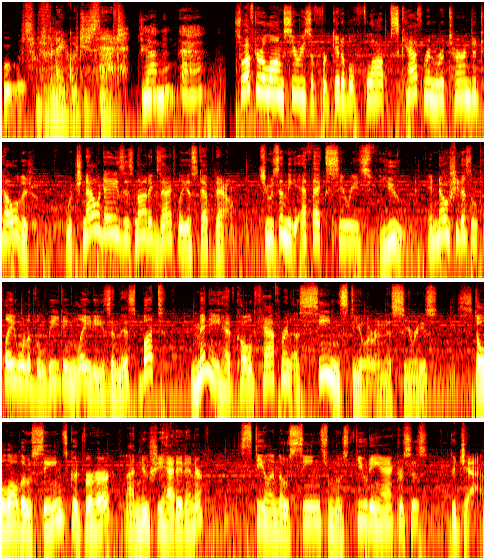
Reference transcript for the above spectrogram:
What sort of language is that? German? So, after a long series of forgettable flops, Catherine returned to television, which nowadays is not exactly a step down. She was in the FX series Feud, and no, she doesn't play one of the leading ladies in this, but many have called Catherine a scene stealer in this series. Stole all those scenes, good for her. I knew she had it in her. Stealing those scenes from those feuding actresses, good job.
